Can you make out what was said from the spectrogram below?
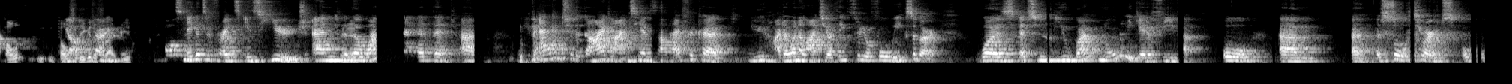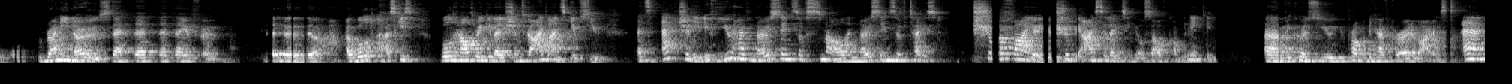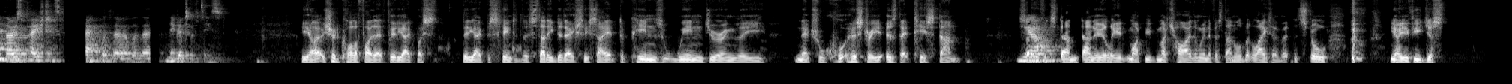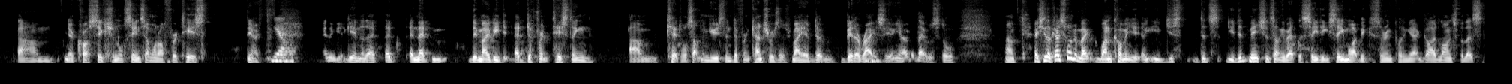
false, false yeah, negative rate. False negative rates is huge. And yeah. the one that, that um, We've added to the guidelines here in South Africa. You, I don't want to lie to you. I think three or four weeks ago was it's you won't normally get a fever or um, a, a, sore throat or, or, runny nose that that that they've uh, the, the, the world excuse World Health Regulations guidelines gives you. It's actually if you have no sense of smell and no sense of taste, surefire you should be isolating yourself completely. Uh, because you, you probably have coronavirus. And those patients come back with a, with a negative test. Yeah, I should qualify that 38 by 38% of the study did actually say it depends when during the natural history is that test done. So yeah. if it's done done early, it might be much higher than when if it's done a little bit later. But it's still, you know, if you just um, you know cross sectional send someone off for a test, you know, yeah. And again, that that and that there may be a different testing um, kit or something used in different countries which may have better rates, you know, but that was still Um, actually, look, I just want to make one comment. You, you, just did you did mention something about the CDC might be considering putting out guidelines for this.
